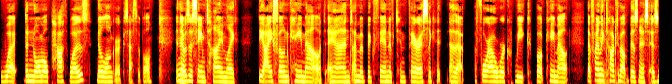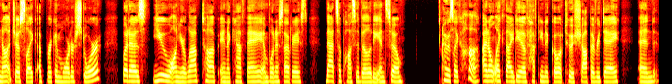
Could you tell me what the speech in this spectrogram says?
what the normal path was no longer accessible. And that hmm. was the same time like the iPhone came out, and I'm a big fan of Tim Ferriss. Like uh, that four hour work week book came out that finally right. talked about business as not just like a brick and mortar store, but as you on your laptop in a cafe in Buenos Aires. That's a possibility. And so I was like, huh, I don't like the idea of having to go up to a shop every day and,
